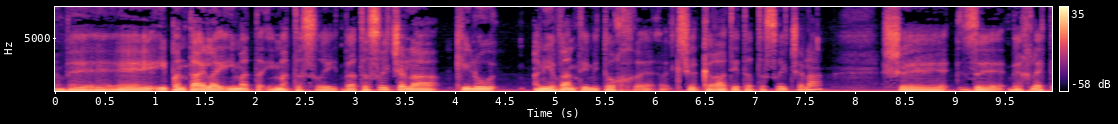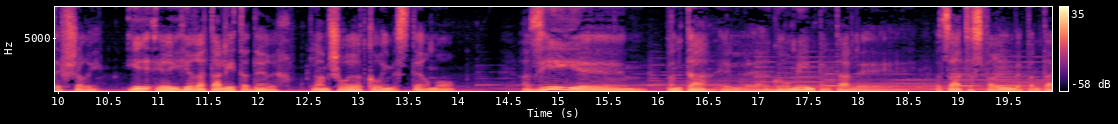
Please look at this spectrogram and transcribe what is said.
והיא פנתה אליי עם, הת... עם התסריט, והתסריט שלה, כאילו, אני הבנתי מתוך, כשקראתי את התסריט שלה, שזה בהחלט אפשרי. היא הראתה לי את הדרך. למשוררת קוראים אסתר מור. אז היא uh, פנתה אל הגורמים, פנתה להוצאת הספרים ופנתה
